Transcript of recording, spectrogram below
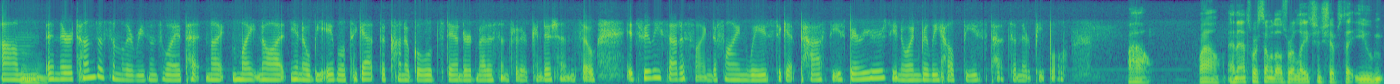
Um, And there are tons of similar reasons why a pet might, might not, you know, be able to get the kind of gold standard medicine for their condition. So it's really satisfying to find ways to get past these barriers, you know, and really help these pets and their people. Wow. Wow. And that's where some of those relationships that you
